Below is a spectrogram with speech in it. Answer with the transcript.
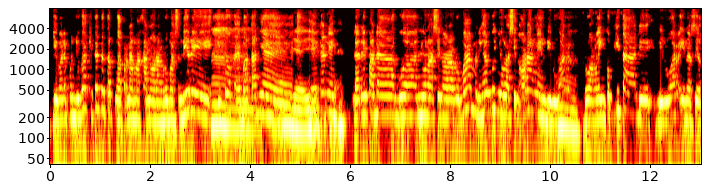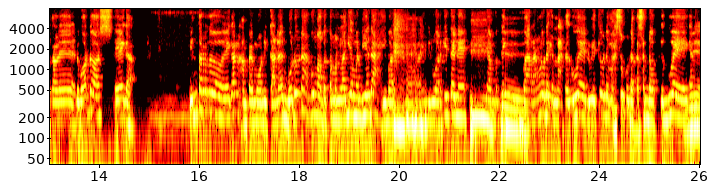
gimana pun juga kita tetap nggak pernah makan orang rumah sendiri Nah. itu kehebatannya Iya, iya. ya kan yang daripada gua nyulasin orang rumah mendingan gua nyulasin orang yang di luar Nah. ruang lingkup kita di di luar inner circle the bodos ya gak pinter tuh ya kan sampai mau dikadain bodoh dah gua nggak berteman lagi sama dia dah ibaratnya orang di luar kita nih yang penting Iya. barang lu udah kena ke gue duit lu udah masuk udah kesedot ke gue kan Iya,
